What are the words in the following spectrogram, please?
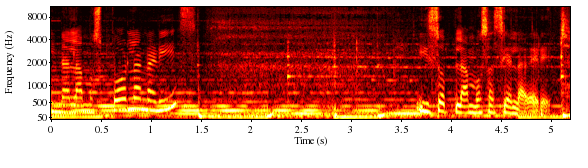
Inhalamos por la nariz y soplamos hacia la derecha.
